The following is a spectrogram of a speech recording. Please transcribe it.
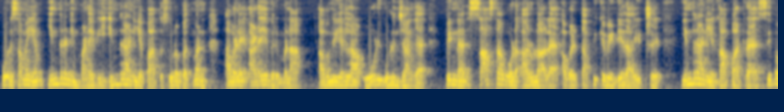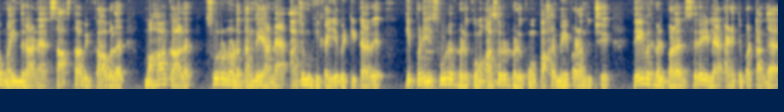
ஒரு சமயம் இந்திரனின் மனைவி இந்திராணியை பார்த்த சூரபத்மன் அவளை அடைய விரும்பினா. அவங்க எல்லாம் ஓடி ஒளிஞ்சாங்க. பின்னர் சாஸ்தாவோட அருளால அவள் தப்பிக்க வேண்டியதாயிற்று. இந்திராணியை காப்பாற்ற சிவ மைந்தரான சாஸ்தாவின் காவலர் மகாகாலர் சூரனோட தங்கையான அஜமுகி கையை வெட்டிட்டாரு. இப்படி சூரர்களுக்கும் அசுரர்களுக்கும் பகமே வளர்ந்துச்சு. தேவர்கள் பலர் சிறையில அடைக்கப்பட்டாங்க.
